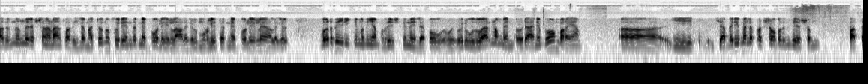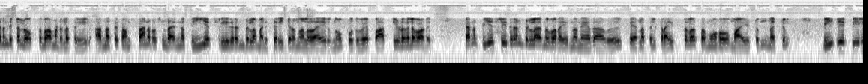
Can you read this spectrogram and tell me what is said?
അതിൽ നിന്ന് രക്ഷ നേടാൻ സാധിക്കില്ല. മറ്റൊന്ന് സുരേന്ദ്രനെ പോലെയുള്ള ആളുകൾ മുരളീധരനെ പോലെയുള്ള ആളുകൾ വെറുതെ ഇരിക്കുമെന്ന് ഞാൻ പ്രതീക്ഷിക്കുന്നില്ല. അപ്പോൾ ഒരു ഉദാഹരണം ഒരു അനുഭവം പറയാം. ഈ ശബരിമല പ്രക്ഷോഭത്തിന് ശേഷം പത്തനംതിട്ട ലോക്സഭാ മണ്ഡലത്തിൽ അന്നത്തെ സംസ്ഥാന പ്രസിഡന്റായിരുന്ന പി എസ് ശ്രീധരൻപിള്ള മത്സരിക്കണം എന്നുള്ളതായിരുന്നു പൊതുവെ പാർട്ടിയുടെ നിലപാട്. കാരണം പി എസ് ശ്രീധരൻപിള്ള എന്ന് പറയുന്ന നേതാവ് കേരളത്തിൽ ക്രൈസ്തവ സമൂഹവുമായിട്ടും മറ്റും ബി ജെ പിയിൽ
